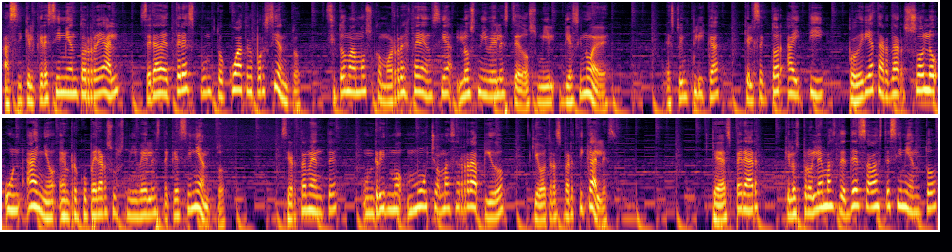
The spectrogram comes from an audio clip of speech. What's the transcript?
Así que el crecimiento real será de 3.4% si tomamos como referencia los niveles de 2019. Esto implica que el sector IT podría tardar solo un año en recuperar sus niveles de crecimiento. Ciertamente, un ritmo mucho más rápido que otras verticales, Queda esperar que los problemas de desabastecimiento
